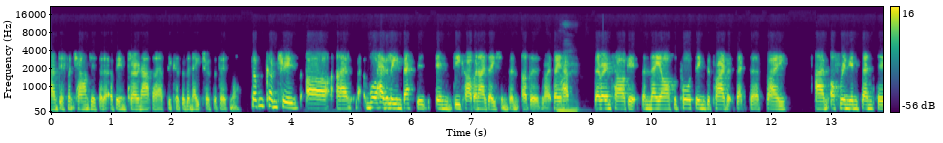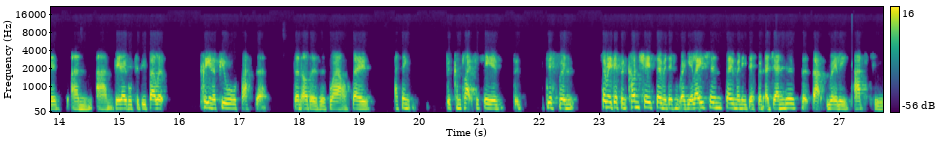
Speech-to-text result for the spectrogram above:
um, different challenges that are being thrown out there because of the nature of the business. Some countries are um, more heavily invested in decarbonisation than others, right? They right. have their own targets and they are supporting the private sector by um, offering incentives and um, being able to develop cleaner fuels faster than others as well. So I think the complexity of the different so many different countries, so many different regulations, so many different agendas that that really adds to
